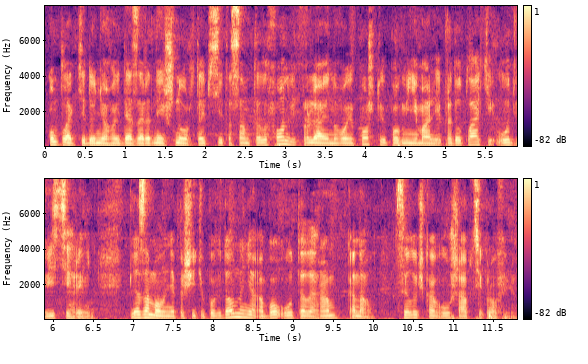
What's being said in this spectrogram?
В комплекті до нього йде зарядний шнур Type-C та сам телефон. Відправляю новою поштою по мінімальній предоплаті у 200 гривень. Для замовлення пишіть у повідомлення або у телеграм-канал. Силочка у шапці профілю.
